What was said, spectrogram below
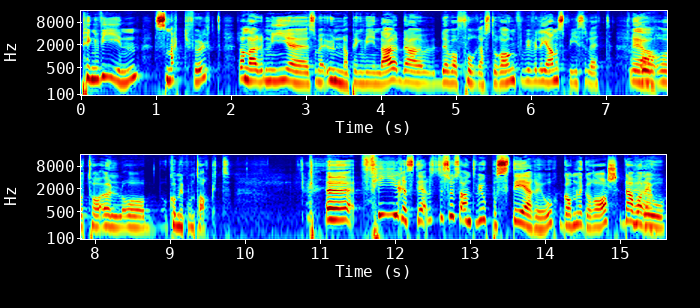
Pingvinen. Smekkfullt. Den der nye som er under pingvinen der, der det var for restaurant, for vi ville gjerne spise litt. Ja. Og, og ta øl og komme i kontakt. Eh, fire steder Til slutt så endte vi opp på Stereo, gamle garasje. Der var det jo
